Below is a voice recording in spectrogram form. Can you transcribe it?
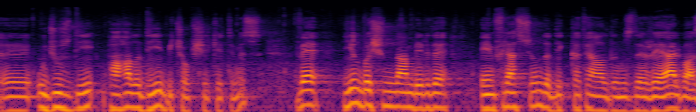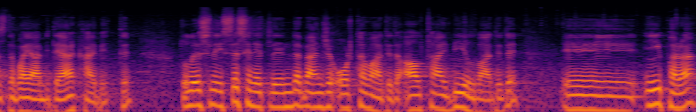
E, ucuz değil, pahalı değil birçok şirketimiz. Ve yılbaşından beri de enflasyonu da dikkate aldığımızda reel bazda bayağı bir değer kaybetti. Dolayısıyla hisse senetlerinde bence orta vadede, 6 ay, 1 yıl vadede e, iyi para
